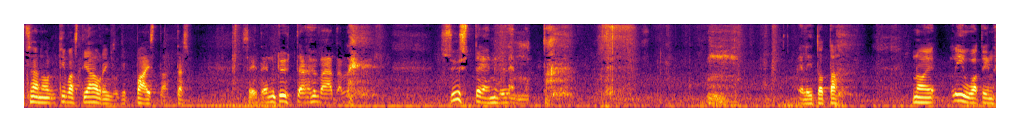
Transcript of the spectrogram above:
Sehän on kivasti aurinkokin paistaa tässä. Se ei tee nyt yhtään hyvää tälle systeemille, mutta... Eli tota, noin liuotin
